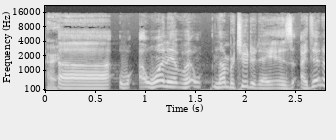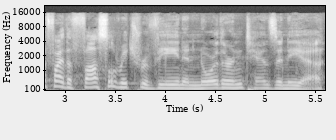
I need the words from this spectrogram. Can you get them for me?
All right. Uh, one number two today is identify the fossil-rich ravine in northern Tanzania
